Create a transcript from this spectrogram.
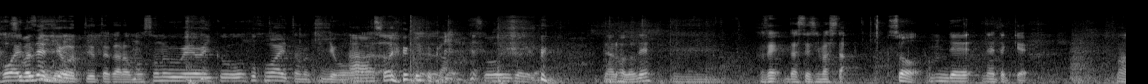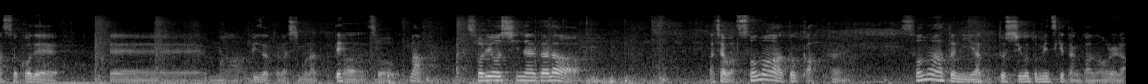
ホワイトすいませんね企業って言ったからもうその上を行くオフホワイトの企業。ああそういうことか。そういうことか。なるほどね。すいません。脱線しましたそう。んで何やったっけ。まあそこでえー、まあビザ取らせてもらって、はい。そう。まあそれをしながらあ違うわ。その後か。はい。その後にやっと仕事見つけたんかな俺ら。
